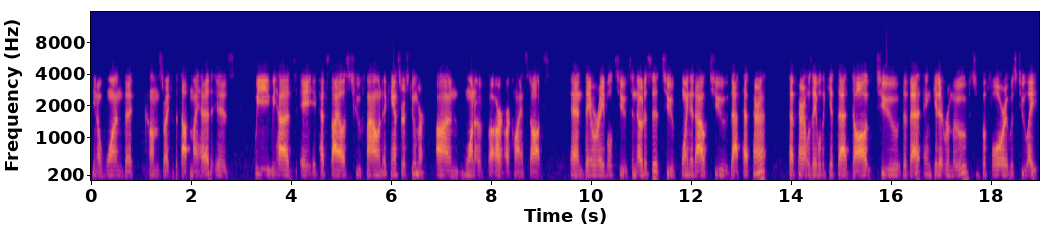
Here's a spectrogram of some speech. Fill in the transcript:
you know one that comes right to the top of my head is we we had a, a pet stylist who found a cancerous tumor on one of our, our clients dogs and they were able to to notice it to point it out to that pet parent pet parent was able to get that dog to the vet and get it removed before it was too late.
